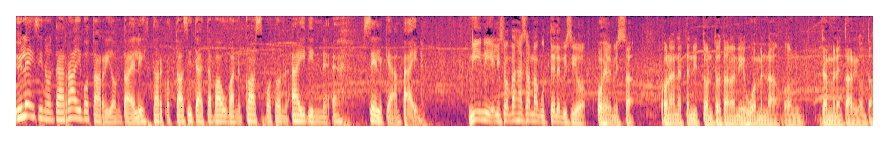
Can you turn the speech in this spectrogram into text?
Yleisin on tämä raivotarjonta, eli tarkoittaa sitä, että vauvan kasvot on äidin äh, selkään päin. Niin, niin, eli se on vähän sama kuin televisio-ohjelmissa on aina, että nyt on tota, no niin, huomenna on tämmöinen tarjonta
